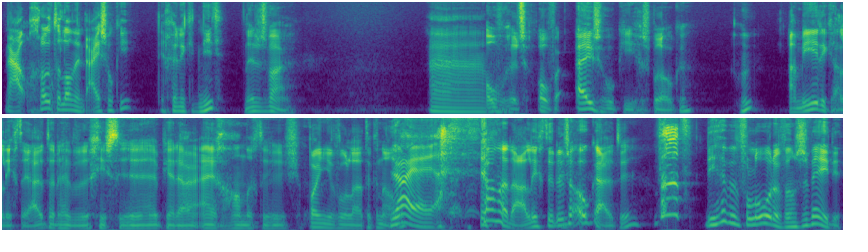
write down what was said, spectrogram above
Nou, grote landen in het ijshockey, die gun ik het niet. Nee, dat is waar. Eh, Overigens, over ijshockey gesproken. Huh? Amerika ligt eruit. Daar hebben we gisteren, heb jij daar eigenhandig de champagne voor laten knallen. ja, ja, ja. Canada ligt er dus ook uit, hè? Wat? Die hebben verloren van Zweden.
